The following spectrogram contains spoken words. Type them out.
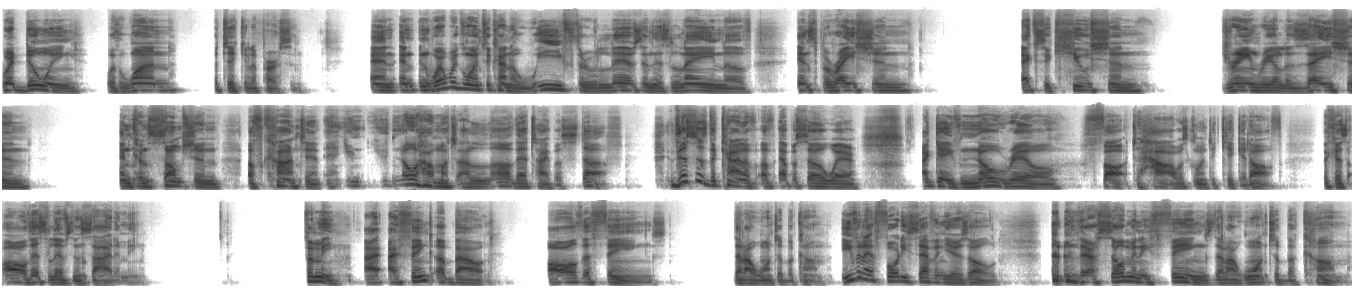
we're doing with one particular person. And, and, and where we're going to kind of weave through lives in this lane of inspiration, execution, dream realization, and consumption of content. And you, you know how much I love that type of stuff. This is the kind of, of episode where I gave no real thought to how I was going to kick it off because all this lives inside of me. For me, I, I think about all the things that I want to become. Even at 47 years old, there are so many things that I want to become.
